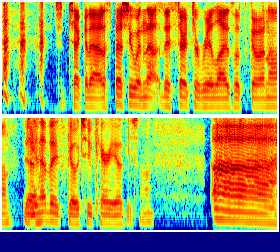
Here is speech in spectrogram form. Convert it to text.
Should check it out, especially when that, they start to realize what's going on. Do you have a go-to karaoke song? Uh,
